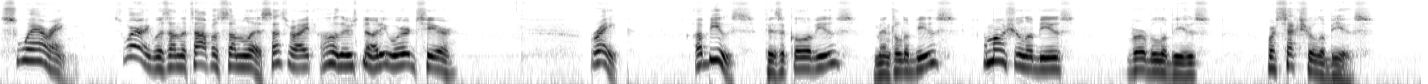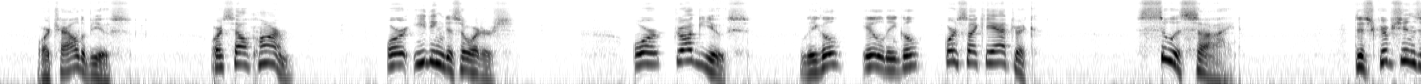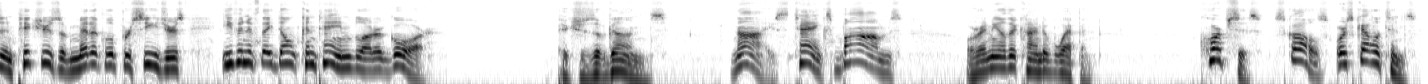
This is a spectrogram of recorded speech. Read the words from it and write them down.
Swearing. Swearing was on the top of some list. That's right. Oh, there's naughty words here. Rape. Abuse. Physical abuse, mental abuse, emotional abuse, verbal abuse, or sexual abuse, or child abuse, or self harm, or eating disorders, or drug use, legal, illegal, or psychiatric. Suicide descriptions and pictures of medical procedures, even if they don't contain blood or gore. Pictures of guns, knives, tanks, bombs, or any other kind of weapon. Corpses, skulls, or skeletons.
